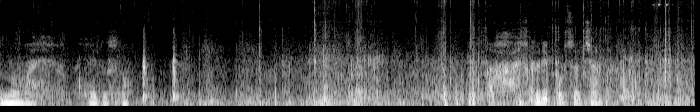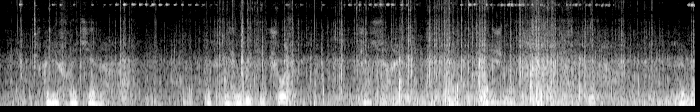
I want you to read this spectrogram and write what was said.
Bon, ouais, allez doucement. Ah, Est-ce que l'épaule se tient Est-ce que les freins tiennent? Est-ce que j'ai oublié quelque chose J'en sais rien. Je me. C'est bon.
